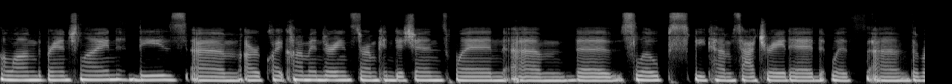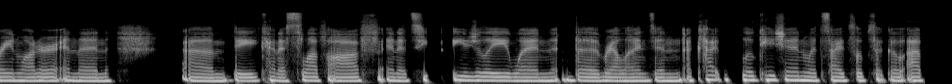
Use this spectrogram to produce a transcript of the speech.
along the branch line. These um, are quite common during storm conditions when um, the slopes become saturated with um, the rainwater and then um, they kind of slough off. And it's usually when the rail line's in a cut location with side slopes that go up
